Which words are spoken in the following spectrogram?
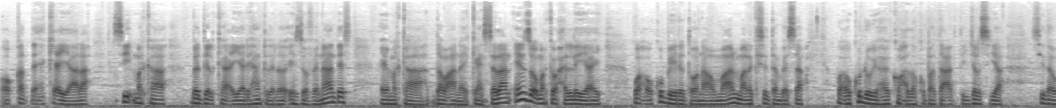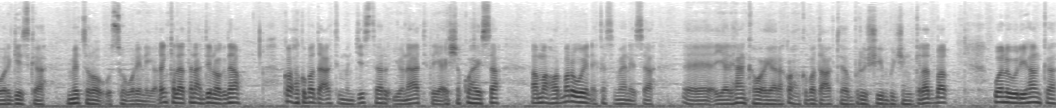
oo qad dhex ka ciyaara si markaa bedelka ciyaaryahaanka layihahdo enzo fernandes ay markaa dabcan ay keensadaan. Enzo marka waxaa leeyahay waxa uu ku biiri doonaa maalin maalinkasi dambeysa waxuu ku dhow yahay kooxda kubadda cagta chelsea sida wargeyska metro uu soo warinayo dhan kaleetana haddiinu egnana kooxda kubadda cagta manchester united ayaa isha ku haysa ama horumar weyn ay ka sameyneysa ciyaaryahaanka u ciyaara kooxda kubadda cagta brushi bujin gladbak waana waryahaanka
